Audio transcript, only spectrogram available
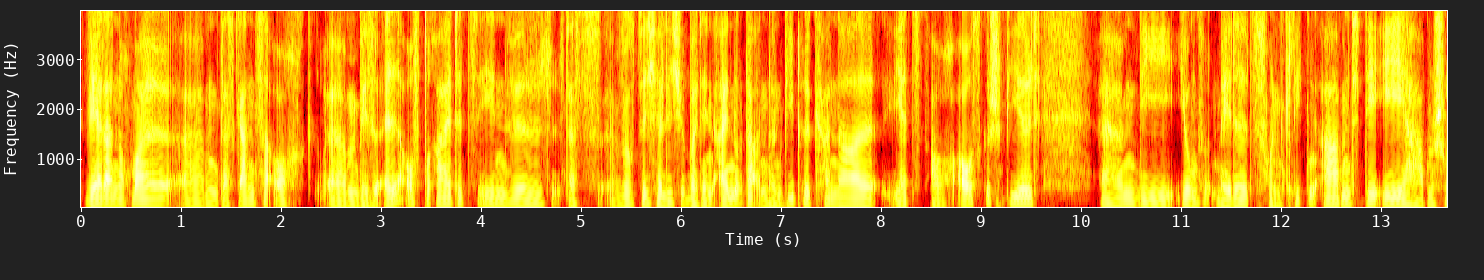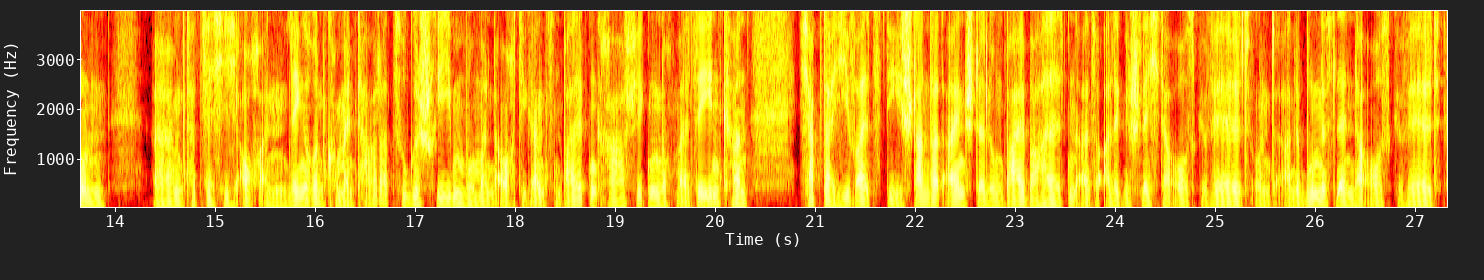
Wer dann nochmal ähm, das Ganze auch ähm, visuell aufbereitet sehen will, das wird sicherlich über den ein oder anderen Bibelkanal jetzt auch ausgespielt. Die Jungs und Mädels von klickenabend.de haben schon ähm, tatsächlich auch einen längeren Kommentar dazu geschrieben, wo man auch die ganzen Balkengrafiken nochmal sehen kann. Ich habe da jeweils die Standardeinstellung beibehalten, also alle Geschlechter ausgewählt und alle Bundesländer ausgewählt.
